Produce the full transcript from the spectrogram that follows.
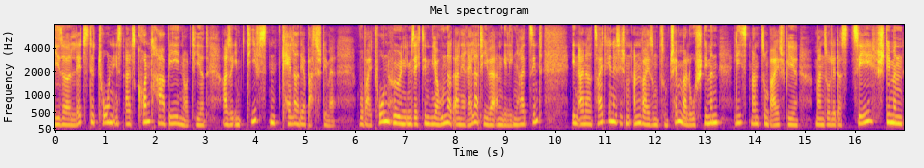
Dieser letzte Ton ist als Kontra B notiert, also im tiefsten Keller der Bassstimme, wobei Tonhöhen im 16. Jahrhundert eine relative Angelegenheit sind. In einer zeitgenössischen Anweisung zum Cembalo-Stimmen liest man zum Beispiel, man solle das C stimmen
